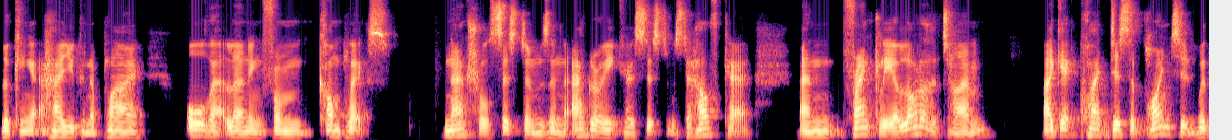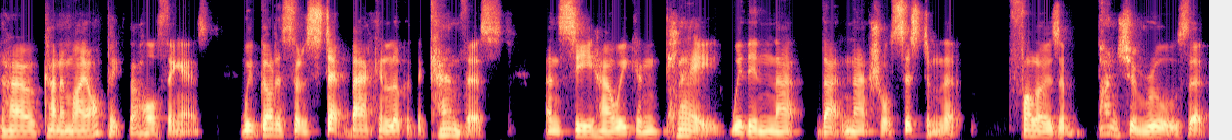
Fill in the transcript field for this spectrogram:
looking at how you can apply all that learning from complex natural systems and agro ecosystems to healthcare. And frankly, a lot of the time, I get quite disappointed with how kind of myopic the whole thing is. We've got to sort of step back and look at the canvas and see how we can play within that, that natural system that follows a bunch of rules that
